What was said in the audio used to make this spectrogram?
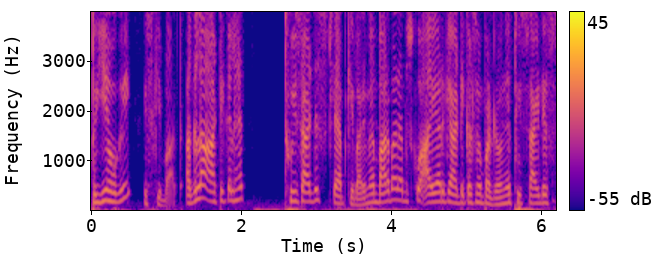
तो ये हो गई इसकी बात। अगला आर्टिकल है थुईसाइडिस ट्रैप के बारे में। बार बार आप इसको आईआर के आर्टिकल्स में पढ़ रहे होंगे। थुईसाइडिस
